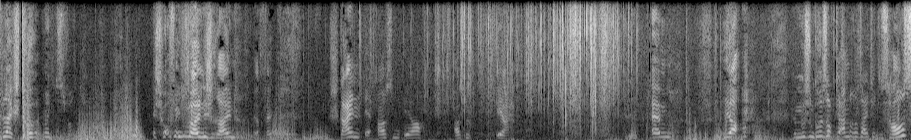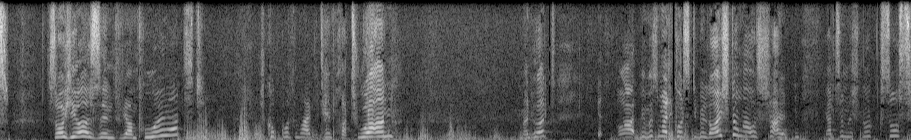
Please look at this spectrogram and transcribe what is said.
Vielleicht hört man das was. Ich hoffe, ich fall nicht rein. Perfekt. Stein aus dem R. Aus dem R. Ähm, ja. Wir müssen kurz auf die andere Seite des Hauses. So, hier sind wir am Pool jetzt. Ich gucke kurz mal die Temperatur an. Man hört. Oh, wir müssen mal kurz die Beleuchtung ausschalten. Ja, ziemlich Luxus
